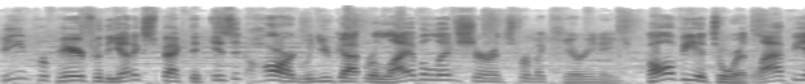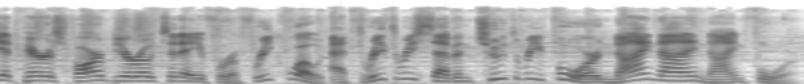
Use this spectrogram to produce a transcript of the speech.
Being prepared for the unexpected isn't hard when you've got reliable insurance from a caring agent. Call Viator at Lafayette Parish Farm Bureau today for a free quote at 337 234 9994.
